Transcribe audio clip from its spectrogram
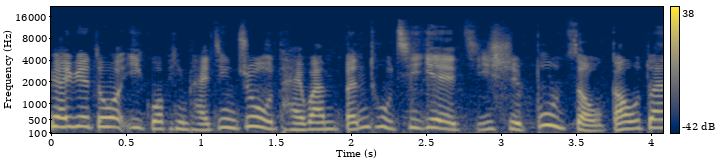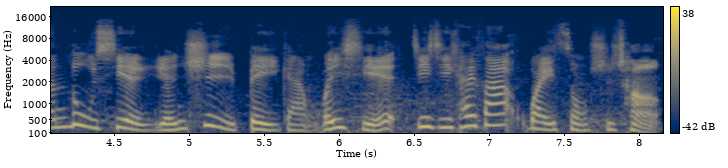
越来越多异国品牌进驻，台湾本土企业即使不走高端路线，仍是倍感威胁。积极开发外送市场，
